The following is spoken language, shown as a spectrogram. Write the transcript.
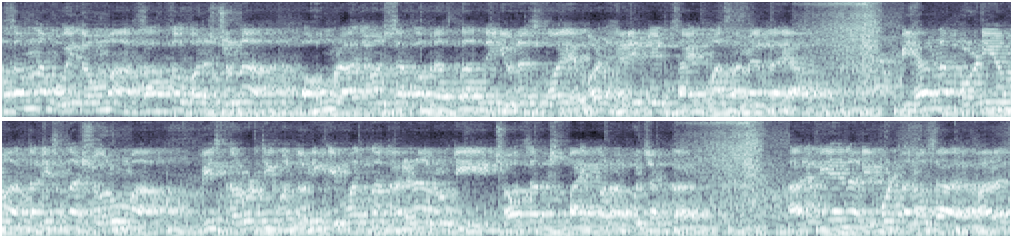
અસમના મોહિદોમમાં સાતસો વર્ષ જૂના અહોમ રાજવંશના કબ્રસ્તાનને યુનેસ્કોએ વર્લ્ડ હેરિટેજ સાઇટમાં સામેલ કર્યા. બિહારના પૂર્ણિયામાં તનિષના શોરૂમમાં વીસ કરોડથી વધુની કિંમતના ઘરેણાં લૂંટી છ શખ્સ બાઇક પર રફુચક્કર આરબીઆઈના રિપોર્ટ અનુસાર ભારતની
